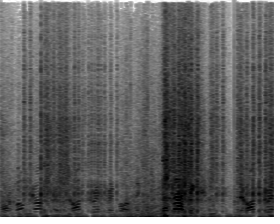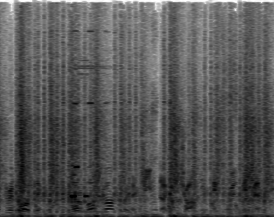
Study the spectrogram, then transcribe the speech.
For home country. Conscript reporting. Attacking. Conscript reporting. For home country. At least I have chopped. This will be messy.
